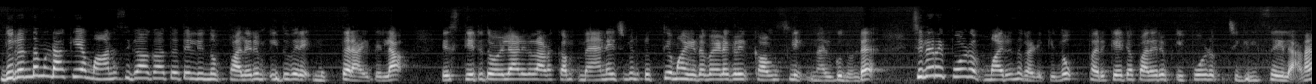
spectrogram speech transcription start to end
ദുരന്തമുണ്ടാക്കിയ മാനസികാഘാതത്തിൽ നിന്നും പലരും ഇതുവരെ മുക്തരായിട്ടില്ല. എസ്റ്റേറ്റ് തൊഴിലാളികളടക്കം മാനേജ്മെന്റ് കൃത്യമായ ഇടവേളകളിൽ കൗൺസിലിംഗ് നൽകുന്നുണ്ട്. ചിലർ ഇപ്പോഴും മരുന്ന് കഴിക്കുന്നു. പരുക്കേറ്റ പലരും ഇപ്പോഴും ചികിത്സയിലാണ്.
